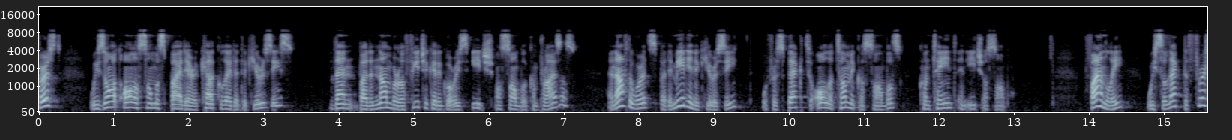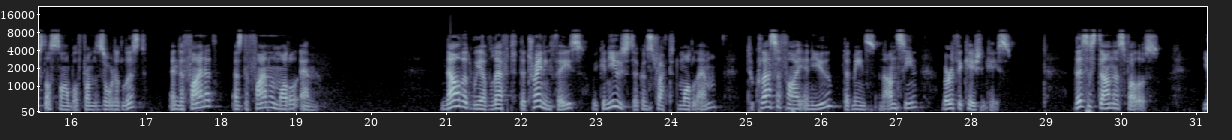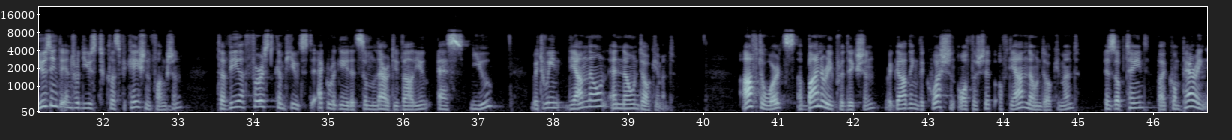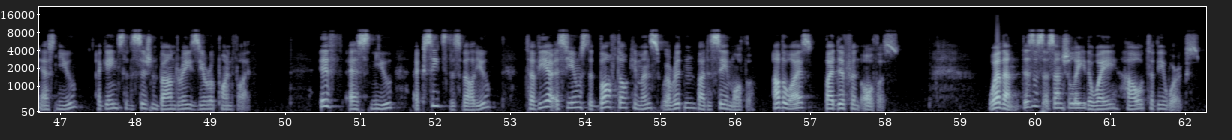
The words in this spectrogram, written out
First, we sort all ensembles by their calculated accuracies, then by the number of feature categories each ensemble comprises, and afterwards by the median accuracy with respect to all atomic ensembles contained in each ensemble. Finally, we select the first ensemble from the sorted list and define it as the final model M. Now that we have left the training phase, we can use the constructed model M to classify a new, that means an unseen, verification case. This is done as follows. Using the introduced classification function, TAVeer first computes the aggregated similarity value S new between the unknown and known document. Afterwards, a binary prediction regarding the question authorship of the unknown document is obtained by comparing S new against the decision boundary 0.5. If S new exceeds this value, TAVeer assumes that both documents were written by the same author, otherwise by different authors. Well then, this is essentially the way how TAVeer works.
